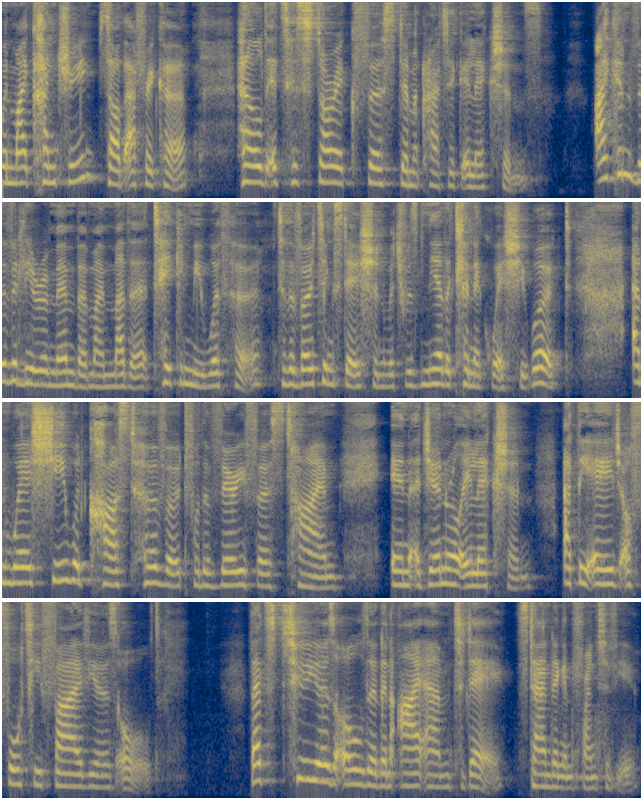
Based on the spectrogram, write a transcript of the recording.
when my country, South Africa, held its historic first democratic elections. I can vividly remember my mother taking me with her to the voting station, which was near the clinic where she worked, and where she would cast her vote for the very first time in a general election at the age of 45 years old. That's two years older than I am today, standing in front of you.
